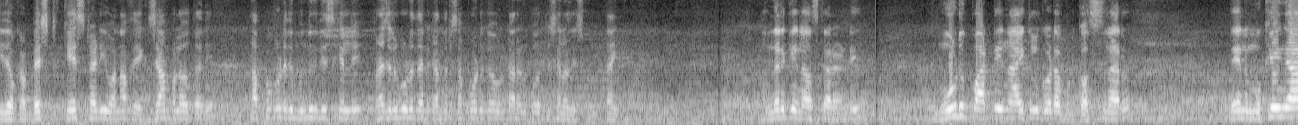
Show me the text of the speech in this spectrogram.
ఇది ఒక best case study one of example అవుతుంది. తప్పకుండా ఇది ముందుకు తీసుకెళ్ళి ప్రజలు కూడా దానికి అందరూ సపోర్ట్గా ఉంటారని కోరుతూ సెలవు తీసుకుంటాం థ్యాంక్ యూ అందరికీ నమస్కారం అండి. మూడు పార్టీ నాయకులు కూడా ఇప్పటికి వస్తున్నారు. నేను ముఖ్యంగా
